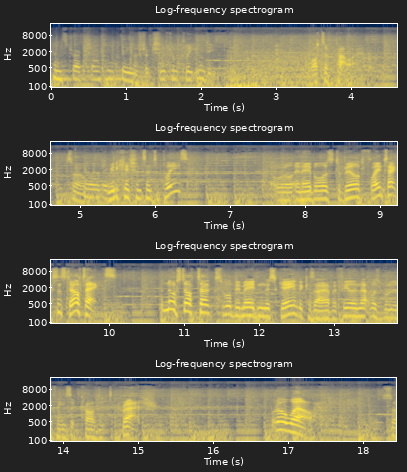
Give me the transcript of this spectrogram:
Construction complete. Construction complete indeed. A lot of power. So, Building. communication center, please. That will enable us to build flame tanks and stealth tanks. But no stealth tanks will be made in this game because I have a feeling that was one of the things that caused it to crash. But oh well. So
